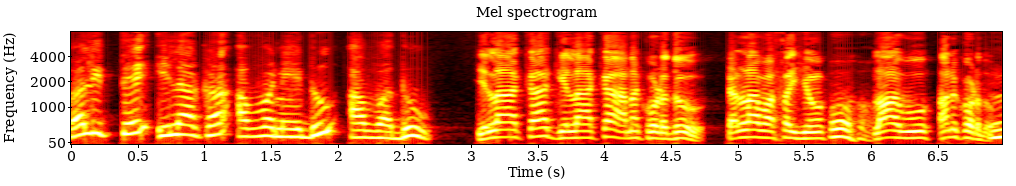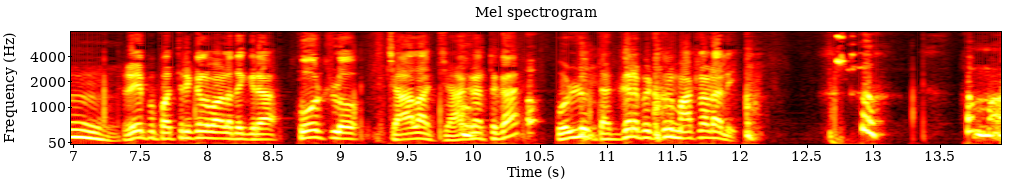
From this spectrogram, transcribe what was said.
బలిస్తే ఇలాక అవ్వనేదు అవ్వదు. ఇలాక గిలాక అనకూడదు. పెళ్ళాం అసహ్యం ఓహో. లావు అనకూడదు. మ్మ్. రేపు పత్రికల వాళ్ళ దగ్గర కోర్టులో చాలా జాగ్రత్తగా ఒళ్ళు దగ్గర పెట్టుకుని మాట్లాడాలి. అమ్మా.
